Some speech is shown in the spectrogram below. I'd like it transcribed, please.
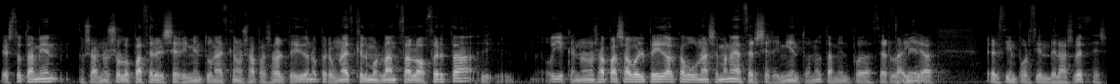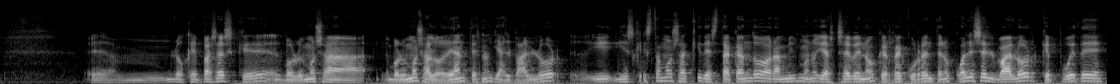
Esto también, o sea, no solo para hacer el seguimiento una vez que nos ha pasado el pedido, ¿no? Pero una vez que le hemos lanzado la oferta, eh, oye, que no nos ha pasado el pedido al cabo de una semana y hacer seguimiento, ¿no? También puede hacer la IA el 100% de las veces. Em, lo que pasa es que volvemos a volvemos a lo de antes, ¿no? Y al valor y, y, es que estamos aquí destacando ahora mismo, ¿no? Ya se ve, ¿no? Que es recurrente, ¿no? ¿Cuál es el valor que puede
